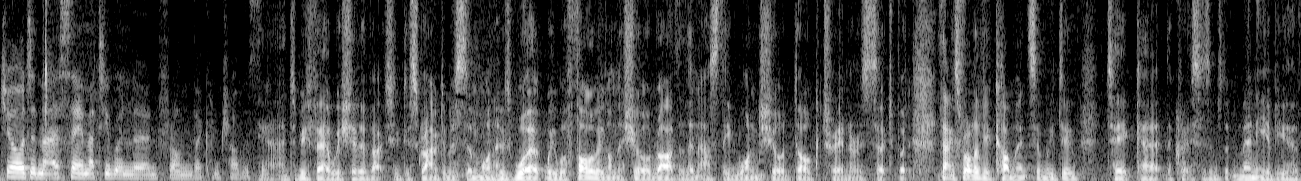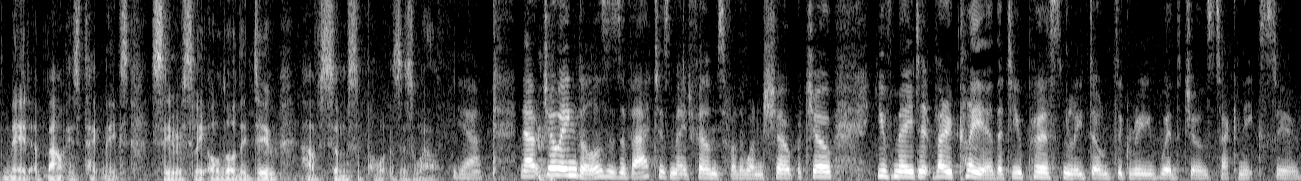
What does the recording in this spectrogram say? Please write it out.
Jordan there saying that he will learn from the controversy. Yeah, and to be fair, we should have actually described him as someone whose work we were following on the show rather than as the one-show dog trainer as such. But thanks for all of your comments, and we do take uh, the criticisms that many of you have made about his techniques seriously, although they do have some supporters as well. Yeah. Now, Joe Inglis is a vet who's made films for the One Show, but Joe, you've made it very clear that you personally don't agree with Joe's techniques, do you?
